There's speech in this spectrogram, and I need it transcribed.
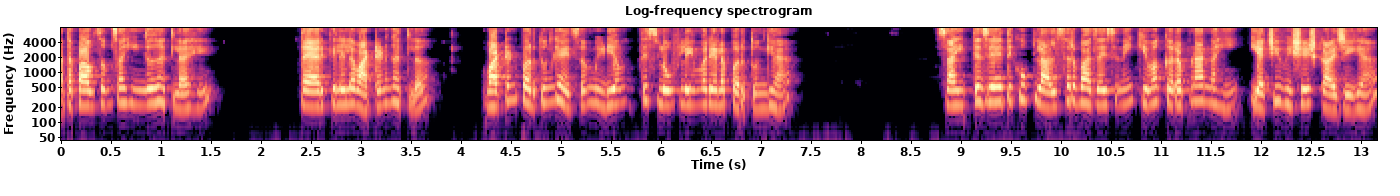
आता पाव चमचा हिंग घातला आहे. तयार केलेलं वाटण घातलं. वाटण परतून घ्यायचं. मीडियम ते स्लो फ्लेमवर याला परतून घ्या. साहित्य जे आहे ते खूप लालसर भाजायचं नाही किंवा करपणार नाही याची विशेष काळजी घ्या.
